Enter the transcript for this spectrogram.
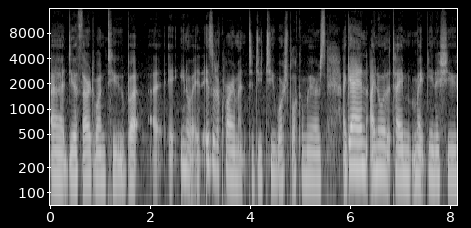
uh, do a third one too, but uh, it, you know, it is a requirement to do two wash block and wears. Again, I know that time might be an issue,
